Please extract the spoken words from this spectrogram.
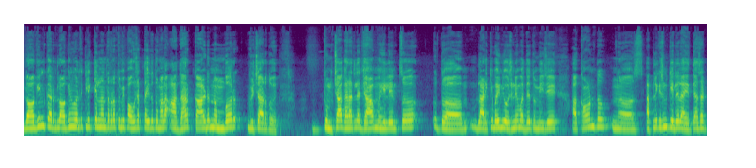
लॉग इन कर लॉग इनवरती क्लिक केल्यानंतर तुम्ही पाहू शकता इथं तुम्हाला आधार कार्ड नंबर विचारतोय. तुमच्या घरातल्या ज्या महिलेचं द- लाडकी बहीण योजनेमध्ये तुम्ही जे अकाउंट ॲप्लिकेशन केलेलं आहे त्यासाठी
